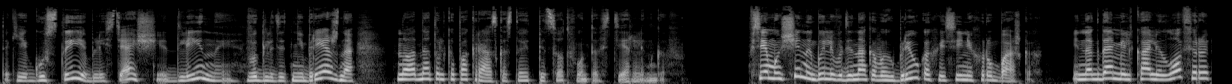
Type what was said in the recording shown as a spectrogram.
Такие густые, блестящие, длинные, выглядят небрежно, но одна только покраска стоит 500 фунтов стерлингов. Все мужчины были в одинаковых брюках и синих рубашках. Иногда мелькали лоферы,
